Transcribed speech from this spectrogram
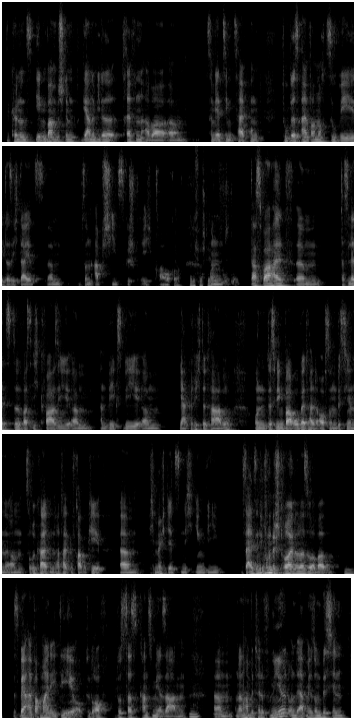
wir können uns irgendwann bestimmt gerne wieder treffen, aber, ähm, zum jetzigen Zeitpunkt tut das einfach noch zu weh, dass ich da jetzt, ähm, so 'n Abschiedsgespräch Ja, brauche.“ kann ich verstehen. Und das war halt, ähm, das Letzte, was ich quasi, ähm, an WXW, ähm, ja, gerichtet habe. Und deswegen war Robert halt auch so 'n bisschen, ähm, zurückhaltend und hat halt gefragt: „Okay, ähm, ich möchte jetzt nicht irgendwie Salz in die Wunde streuen oder so, aber Mhm. es wäre einfach meine Idee. Ob du drauf Lust hast, kannst du mir ja sagen.“ Mhm. Ähm, und dann haben wir telefoniert und er hat mir so 'n bisschen,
